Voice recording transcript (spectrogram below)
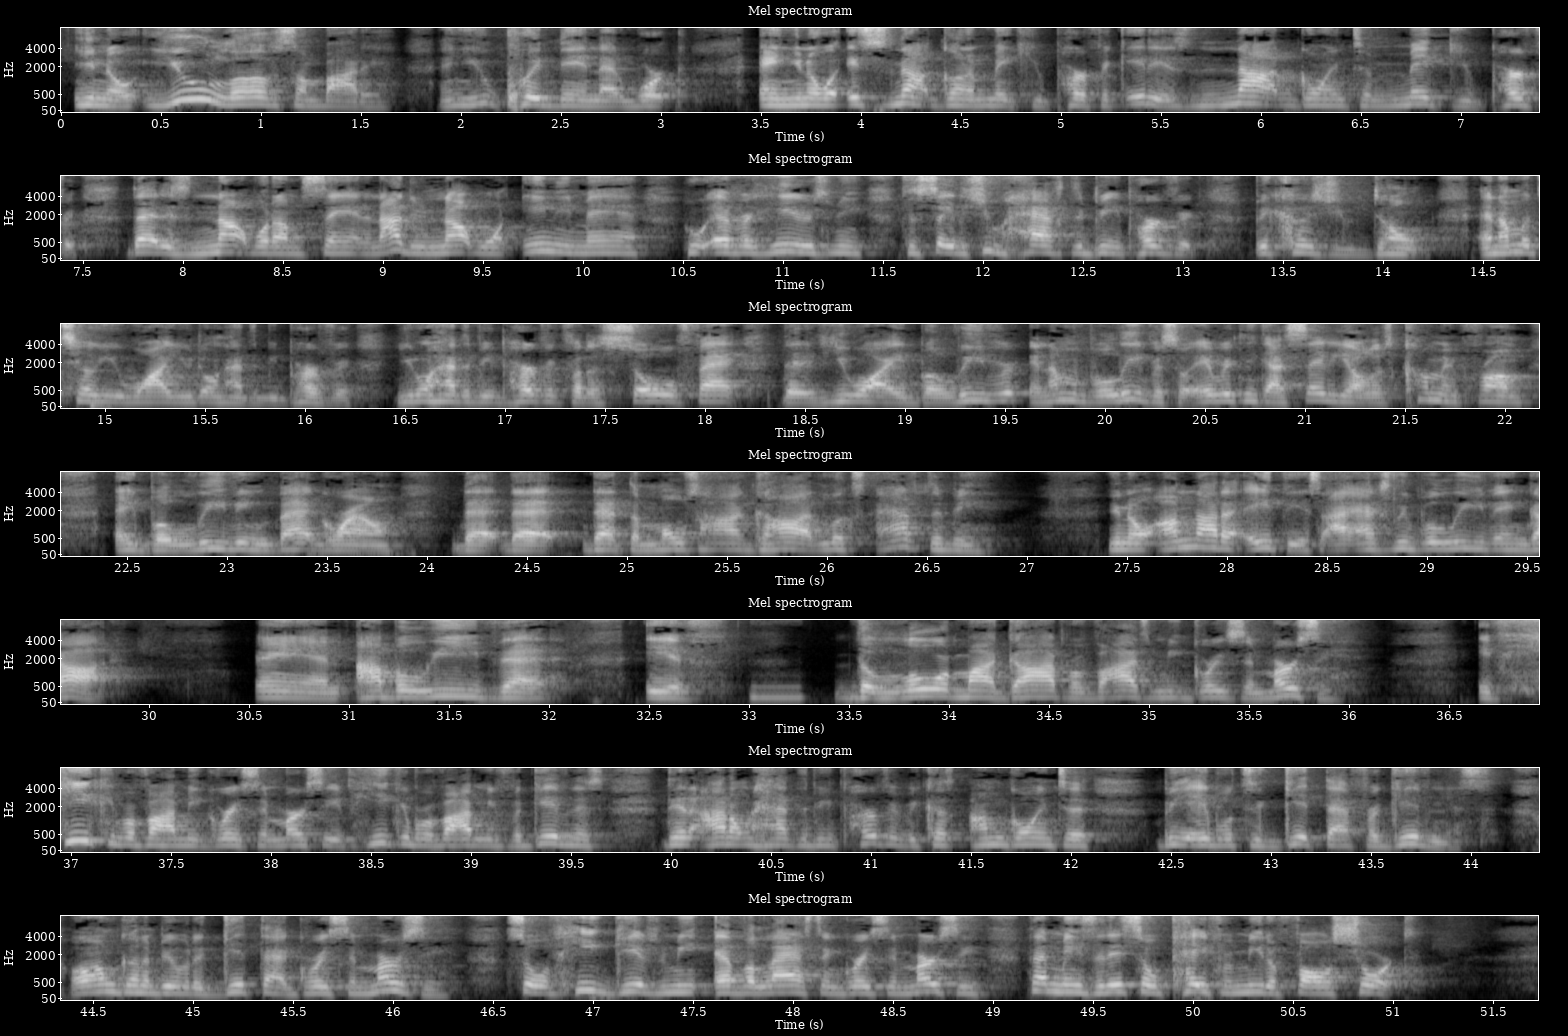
You know, you love somebody and you putting in that work. And you know what? It's not going to make you perfect. It is not going to make you perfect. That is not what I'm saying. And I do not want any man who ever hears me to say that you have to be perfect because you don't. And I'm going to tell you why you don't have to be perfect. You don't have to be perfect for the sole fact that if you are a believer, and I'm a believer, so everything I say to y'all is coming from a believing background that, that, that the most high God looks after me. You know, I'm not an atheist. I actually believe in God. And I believe that if the Lord my God provides me grace and mercy, if he can provide me grace and mercy, if he can provide me forgiveness, then I don't have to be perfect because I'm going to be able to get that forgiveness or I'm going to be able to get that grace and mercy. So if he gives me everlasting grace and mercy, that means that it's okay for me to fall short.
